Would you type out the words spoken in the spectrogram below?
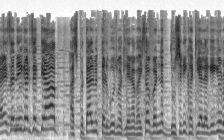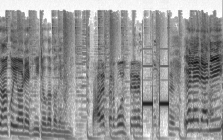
ऐसा नहीं कर सकते आप। अस्पताल में तरबूज मत लेना भाई साहब वरना दूसरी खटिया लगेगी और वहाँ कोई और एडमिट होगा बगल में। सारे तरबूज तेरे गलत आदमी।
